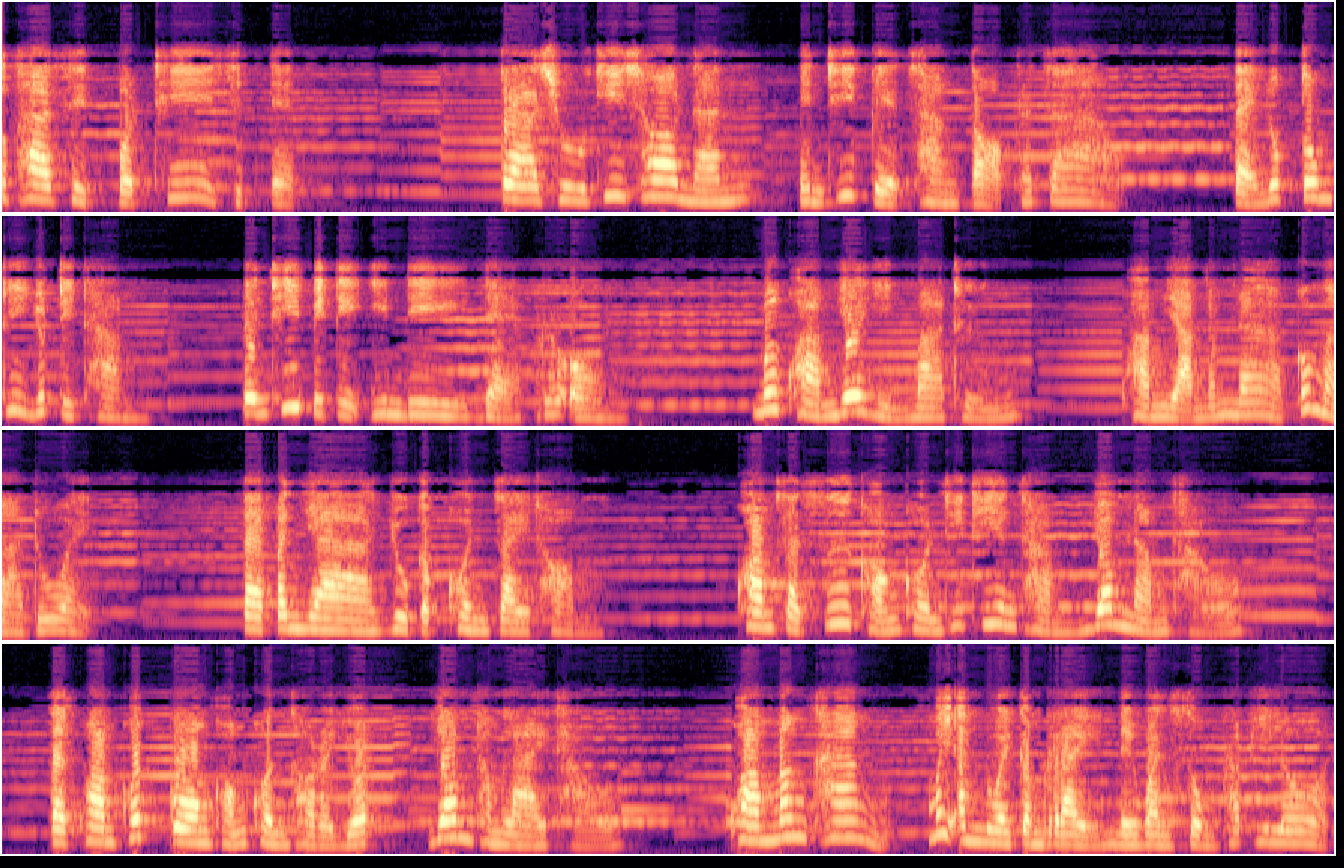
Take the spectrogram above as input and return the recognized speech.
สุภาษิตบทที่สิบเอ็ดตราชูขี้ช่อนั้นเป็นที่เกลียดชังต่อพระเจ้า แต่ลูกตุ้มที่ยุติธรรม เป็นที่ปิติยินดีแด่พระองค์ เมื่อความเย่อหยิ่งมาถึง ความหยามน้ำหน้าก็มาด้วย แต่ปัญญาอยู่กับคนใจถ่อม ความสัตย์ซื่อของคนที่เที่ยงธรรมย่อมนำเขา แต่ความคดโกงของคนทรยศ ย่อมทำลายเขา ความมั่งคั่งไม่อำนวยกำไรในวันทรงพระพิโรธ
